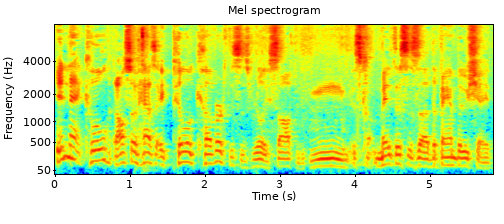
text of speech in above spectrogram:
isn't that cool? It also has a pillow cover. This is really soft. Mm, it's this is uh, the bamboo shade.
